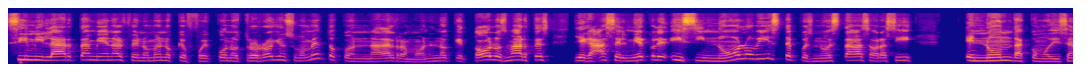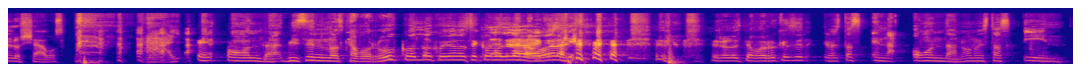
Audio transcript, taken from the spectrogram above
similar también al fenómeno que fue con otro rollo en su momento, con Nadal Ramones, ¿no? Que todos los martes llegabas el miércoles y si no lo viste, pues no estabas ahora sí en onda, como dicen los chavos. Ay, en onda, dicen los chaborrucos, loco, yo no sé cómo dicen ahora. Pero los chaborrucos, no estás en la onda, ¿no? No estás in.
